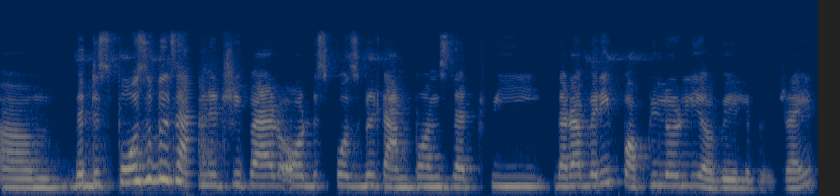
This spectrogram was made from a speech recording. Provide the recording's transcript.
um, the disposable sanitary pad or disposable tampons that we that are very popularly available right?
